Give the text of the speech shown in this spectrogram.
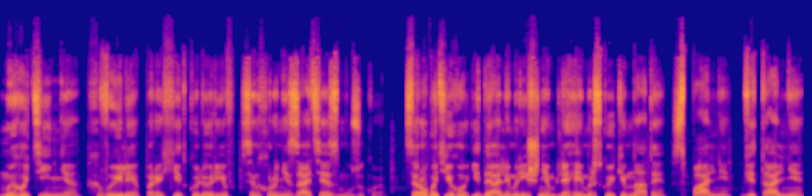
миготіння, хвилі, перехід кольорів, синхронізація з музикою. Це робить його ідеальним рішенням для геймерської кімнати, спальні, вітальні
